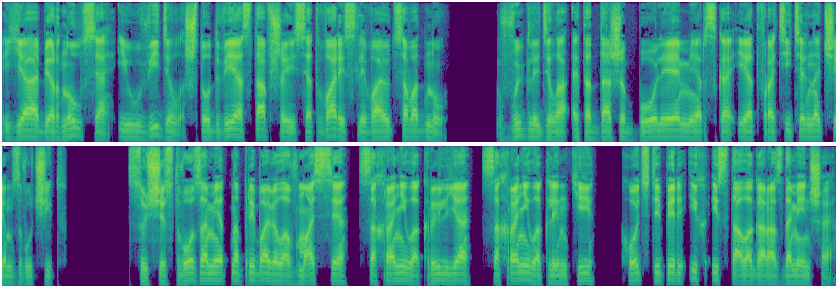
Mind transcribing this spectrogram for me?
Я обернулся и увидел, что две оставшиеся твари сливаются в одну. Выглядело это даже более мерзко и отвратительно, чем звучит. Существо заметно прибавило в массе, сохранило крылья, сохранило клинки, хоть теперь их и стало гораздо меньше.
